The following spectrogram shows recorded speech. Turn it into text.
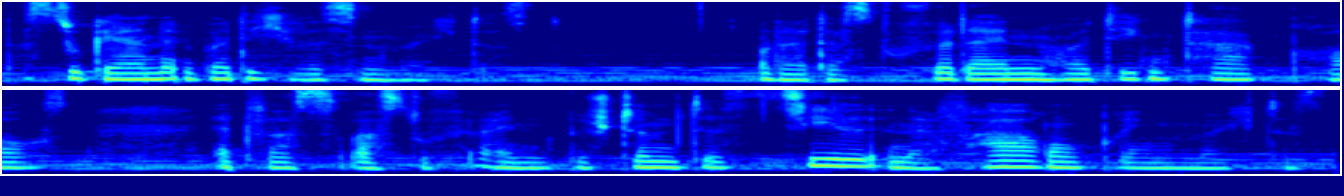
das du gerne über dich wissen möchtest oder das du für deinen heutigen Tag brauchst, etwas, was du für ein bestimmtes Ziel in Erfahrung bringen möchtest.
